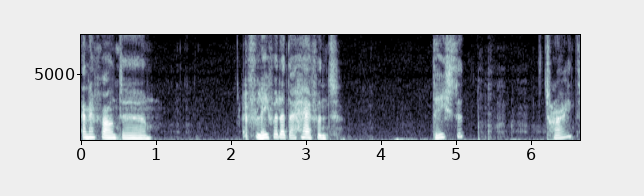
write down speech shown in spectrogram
and I found a, a flavor that I haven't tasted, tried.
